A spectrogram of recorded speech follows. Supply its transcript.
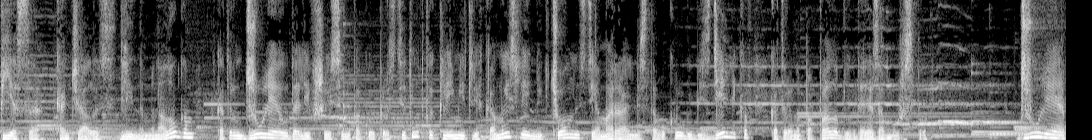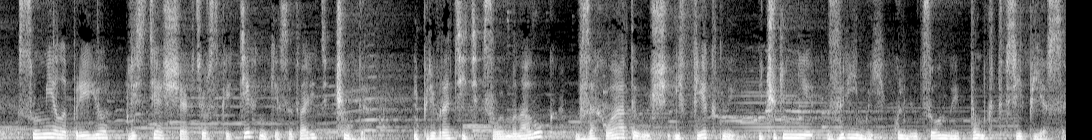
Пьеса кончалась длинным монологом, в котором Джулия, удалившаяся на покой проститутка, клеймит легкомыслие, никчемность и аморальность того круга бездельников, в который она попала благодаря замужеству. Джулия сумела при ее блестящей актерской технике сотворить чудо и превратить свой монолог в захватывающий, эффектный и чуть ли не зримый кульминационный пункт всей пьесы.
